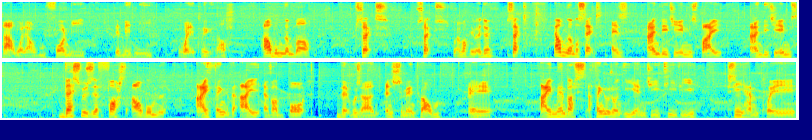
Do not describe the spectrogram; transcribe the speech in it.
that one album for me that made me want to play guitar. Album number six, six, whatever you want to do, six. Album number six is Andy James by Andy James. This was the first album I think that I ever bought that was an instrumental album. Uh, I remember, I think it was on EMG TV, see him play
